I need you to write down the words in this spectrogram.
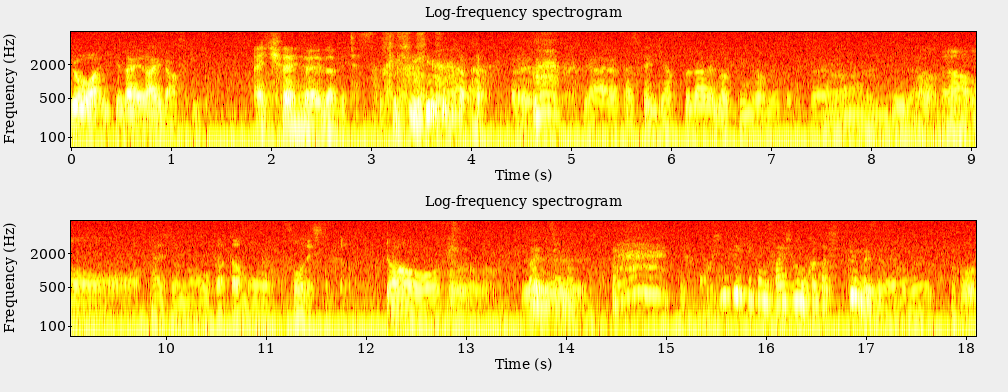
要は池田エライダー好きあいけないライダーめっちゃいやー確かにギャップがあるのっていうのはめちゃくちゃいいなまあねあの最初のお方もそうでしたけど。いやーそう。なのうん。個人的にその最初の方知ってるんですよねそう。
